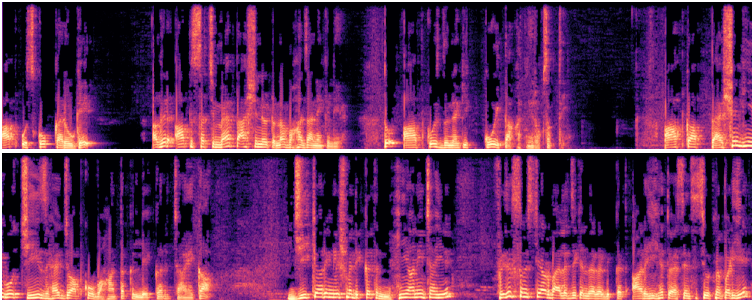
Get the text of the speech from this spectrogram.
आप उसको करोगे अगर आप सच में पैशनेट हो ना वहाँ जाने के लिए तो आपको इस दुनिया की कोई ताकत नहीं रोक सकती। आपका पैशन ही वो चीज़ है जो आपको वहाँ तक लेकर जाएगा। जीके और इंग्लिश में दिक्कत नहीं आनी चाहिए। फिजिक्स केमिस्ट्री और बायोलॉजी के अंदर अगर दिक्कत आ रही है तो ऐसे इंस्टीट्यूट में पढ़िए,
